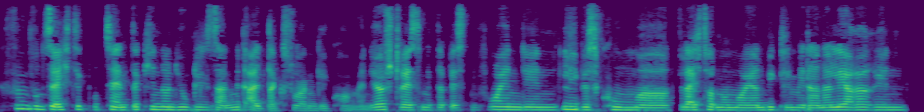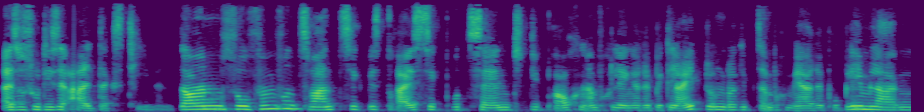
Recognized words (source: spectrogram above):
65 Prozent der Kinder und Jugendlichen sind mit Alltagssorgen gekommen. Ja, Stress mit der besten Freundin, Liebeskummer, vielleicht hat man mal einen Wickel mit einer Lehrerin. Also so diese Alltagsthemen. Dann so 25 bis 30 Prozent, die brauchen einfach längere Begleitung. Da gibt es einfach mehrere Problemlagen.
